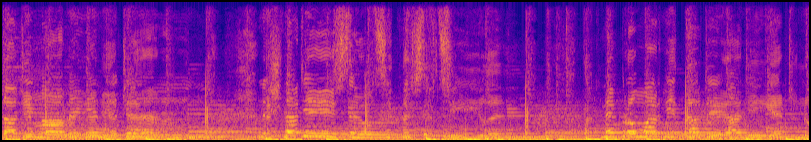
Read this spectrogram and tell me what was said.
tady máme jen jeden, než naději se ocitneš se v cíli, tak nepromarni tady ani jednu.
